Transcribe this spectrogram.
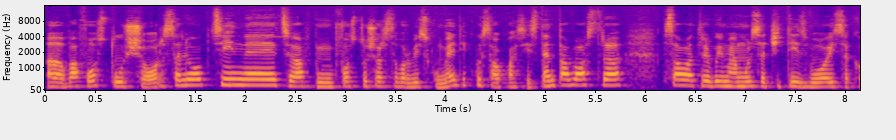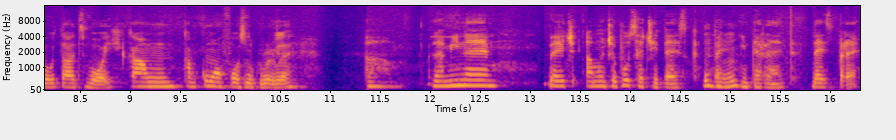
uh, v-a fost ușor să le obțineți? A fost ușor să vorbiți cu medicul sau cu asistenta voastră? Sau a trebuit mai mult să citiți voi, să căutați voi? Cam, cam cum au fost lucrurile? Uh, La mine, deci am început să citesc uh-huh. pe internet despre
